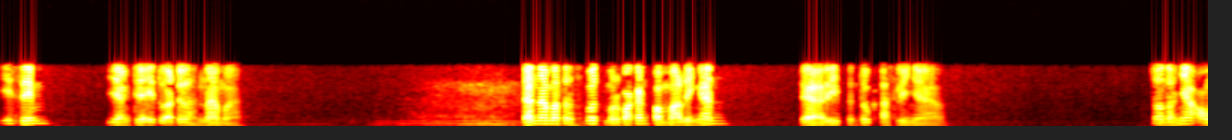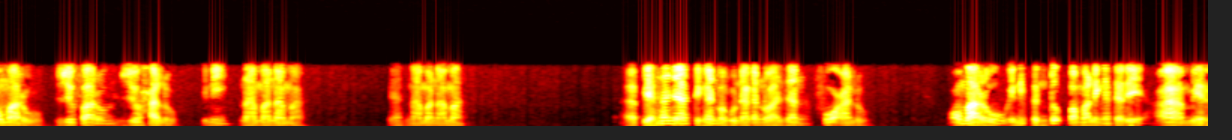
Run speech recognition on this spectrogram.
isim yang dia itu adalah nama. Dan nama tersebut merupakan pemalingan dari bentuk aslinya. Contohnya Omaru, Zufaru, Zuhalu. Ini nama-nama. Ya, nama-nama. E, biasanya dengan menggunakan wazan fu'alu. Omaru ini bentuk pemalingan dari Amir.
